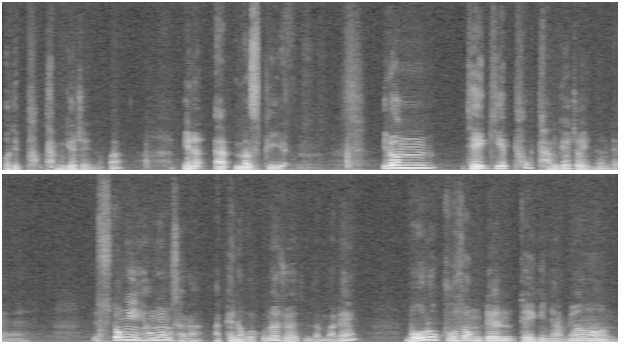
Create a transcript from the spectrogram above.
어디 푹 담겨져 있는 거야. in atmosphere 이런 대기에 푹 담겨져 있는데 수동이 형용사라 앞에는 뭘 꾸며줘야 된단 말이야. 뭐로 구성된 대기냐면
